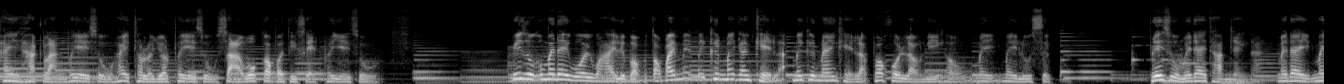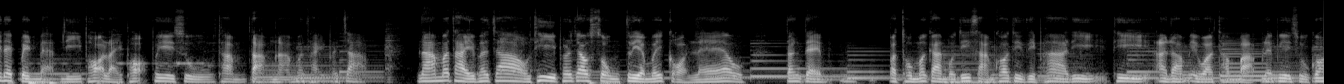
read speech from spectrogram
ให้หักหลังพระเยซู ให้ทรยศพระเยซู สาวกก็ปฏิเสธพระเยซูพระเยซูก็ไม่ได้โวยวายหรือบอกต่อไปไม่ไม่ขึ้นไม้กางเขนละไม่ขึ้นไม้กางเขนละเพราะคนเหล่านี้เขาไม่ไม่รู้สึก พระเยซูไม่ได้ทำอย่างนั้น ไม่ได้ไม่ได้เป็นแบบนี้ เพราะอะไรเพราะพระเยซูทำตามน้ำพระทัยพระเจ้า น้ำพระทัยพระเจ้าที่พระเจ้าทรงเตรียมไว้ก่อนแล้ว ตั้งแต่ ปฐมกาลบทที่ 3 ข้อที่15ที่ที่อาดัมเอวาทำบาปและพระเยซูก็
